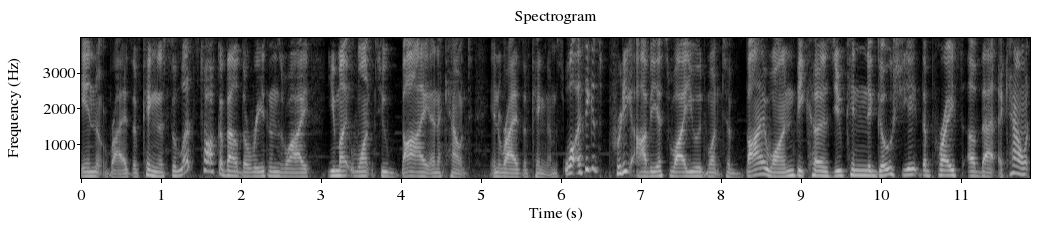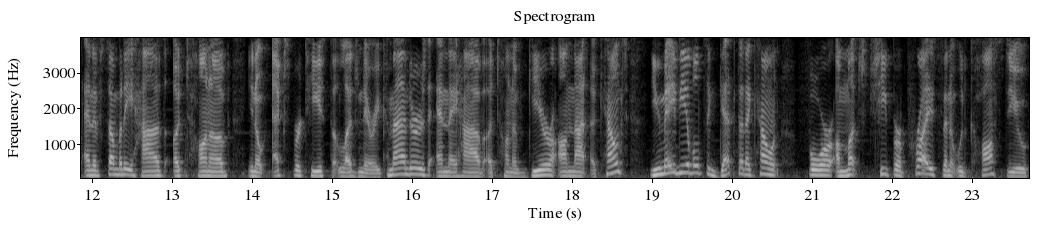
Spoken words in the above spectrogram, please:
in rise of kingdoms. So let's talk about the reasons why you might want to buy an account in rise of kingdoms. Well I think it's pretty obvious why you would want to buy one because you can negotiate the price of that account and if somebody has a ton of you know expertise to legendary commanders and they have a ton of gear on that account you may be able to get that account for a much cheaper price than it would cost you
